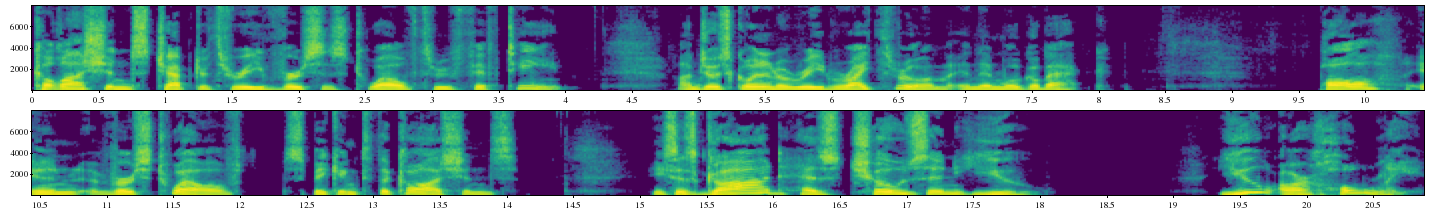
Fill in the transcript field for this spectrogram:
Colossians chapter 3, verses 12 through 15. I'm just going to read right through them and then we'll go back. Paul, in verse 12, speaking to the Colossians, he says, God has chosen you. You are holy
